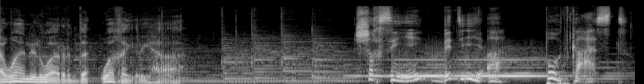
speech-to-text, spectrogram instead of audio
أوان الورد وغيرها. شخصية بدقيقة. بودكاست.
